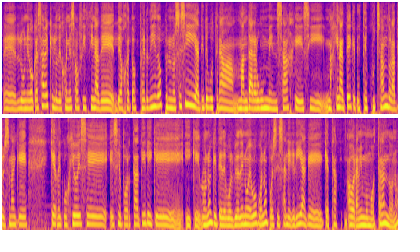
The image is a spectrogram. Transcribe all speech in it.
eh, lo único que sabes es que lo dejó en esa oficina de, de objetos perdidos, pero no sé si a ti te gustaría mandar algún mensaje, si imagínate que te esté escuchando la persona que, que recogió ese, ese portátil y que, y que, bueno, que te devolvió de nuevo, bueno, pues esa alegría que, que estás ahora mismo mostrando, ¿no?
